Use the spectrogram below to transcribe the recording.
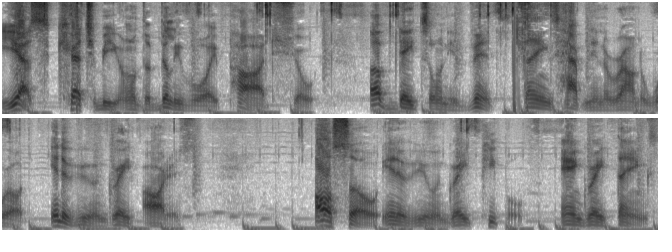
Yes, catch me on the Billy Boy Pod Show. Updates on events, things happening around the world, interviewing great artists, also interviewing great people and great things.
